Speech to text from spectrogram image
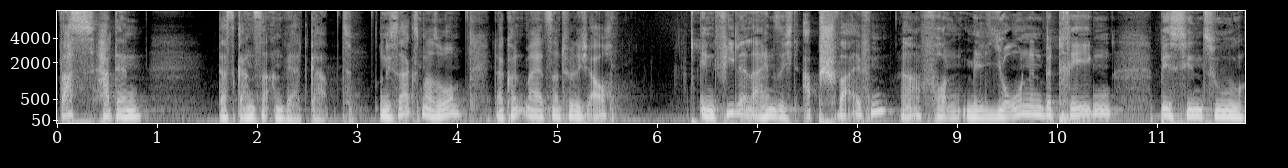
Was hat denn das Ganze an Wert gehabt? Und ich sag's mal so, da könnte man jetzt natürlich auch in vielerlei Hinsicht abschweifen, ja, von Millionenbeträgen bis hin zu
